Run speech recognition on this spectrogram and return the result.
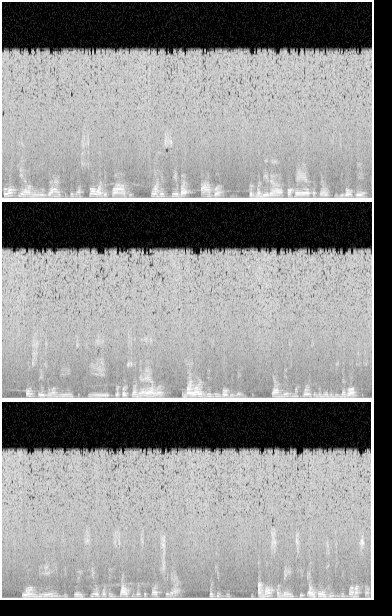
Coloque ela num lugar que tenha sol adequado, que ela receba água da maneira correta para ela se desenvolver. Ou seja, um ambiente que proporcione a ela o maior desenvolvimento. É a mesma coisa no mundo dos negócios. O ambiente influencia o potencial que você pode chegar. Porque a nossa mente é um conjunto de informação.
